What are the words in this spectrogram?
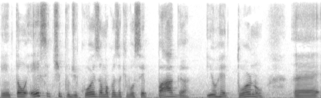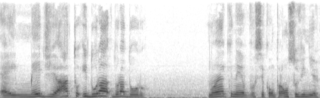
Então, esse tipo de coisa é uma coisa que você paga e o retorno é, é imediato e dura, duradouro. Não é que nem você comprar um souvenir.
